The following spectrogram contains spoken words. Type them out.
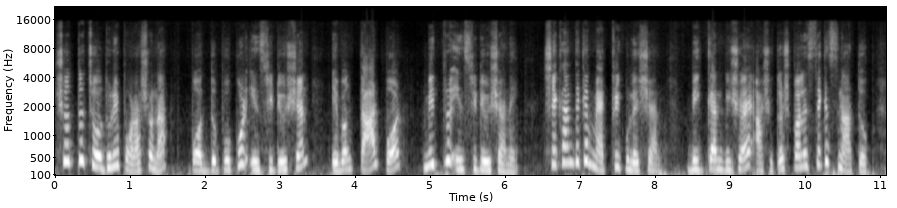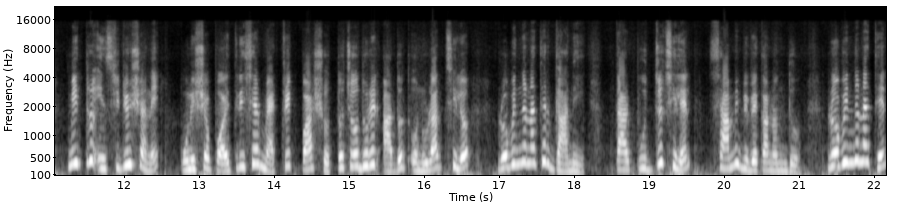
সত্য চৌধুরী পড়াশোনা পদ্মপুকুর ইনস্টিটিউশন এবং তারপর মিত্র ইনস্টিটিউশনে। সেখান থেকে ম্যাট্রিকুলেশন। বিজ্ঞান বিষয়ে আশুতোষ কলেজ থেকে স্নাতক। মিত্র ইনস্টিটিউশনে উনিশশো পঁয়ত্রিশের ম্যাট্রিক পাস সত্য চৌধুরীর আদত অনুরাগ ছিল রবীন্দ্রনাথের গানে। তার পূজ্য ছিলেন স্বামী বিবেকানন্দ। রবীন্দ্রনাথের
